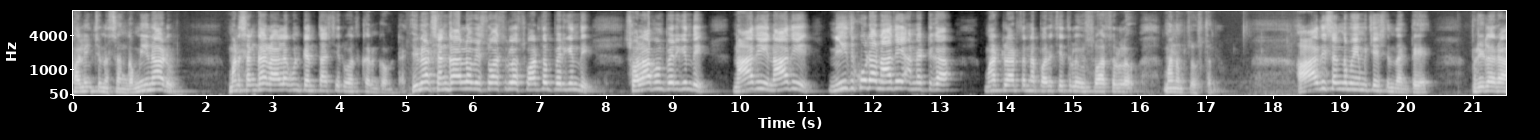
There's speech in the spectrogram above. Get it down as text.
ఫలించిన సంఘం. ఈనాడు మన సంఘాలు అలాగుంటే ఎంత ఆశీర్వాదకరంగా ఉంటాయి. ఈనాడు సంఘాల్లో విశ్వాసుల్లో స్వార్థం పెరిగింది స్వలాభం పెరిగింది. నాది నాది నీది కూడా నాదే అన్నట్టుగా మాట్లాడుతున్న పరిస్థితులు విశ్వాసుల్లో మనం చూస్తున్నాం. ఆది సంఘం ఏమి చేసిందంటే ప్రియులరా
